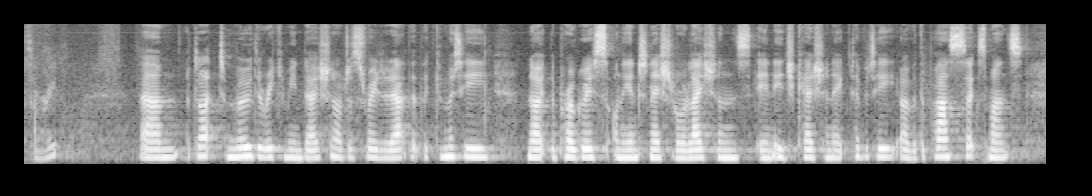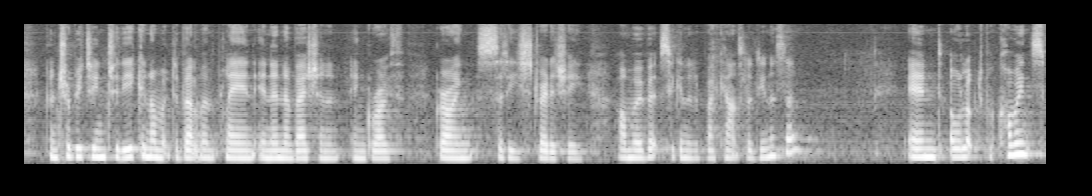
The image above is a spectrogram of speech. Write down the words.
Sorry. Um, I'd like to move the recommendation. I'll just read it out that the committee note the progress on the international relations and education activity over the past six months, contributing to the economic development plan and innovation and growth growing city strategy. I'll move it, seconded by Councillor Dennison. And I will look for comments.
